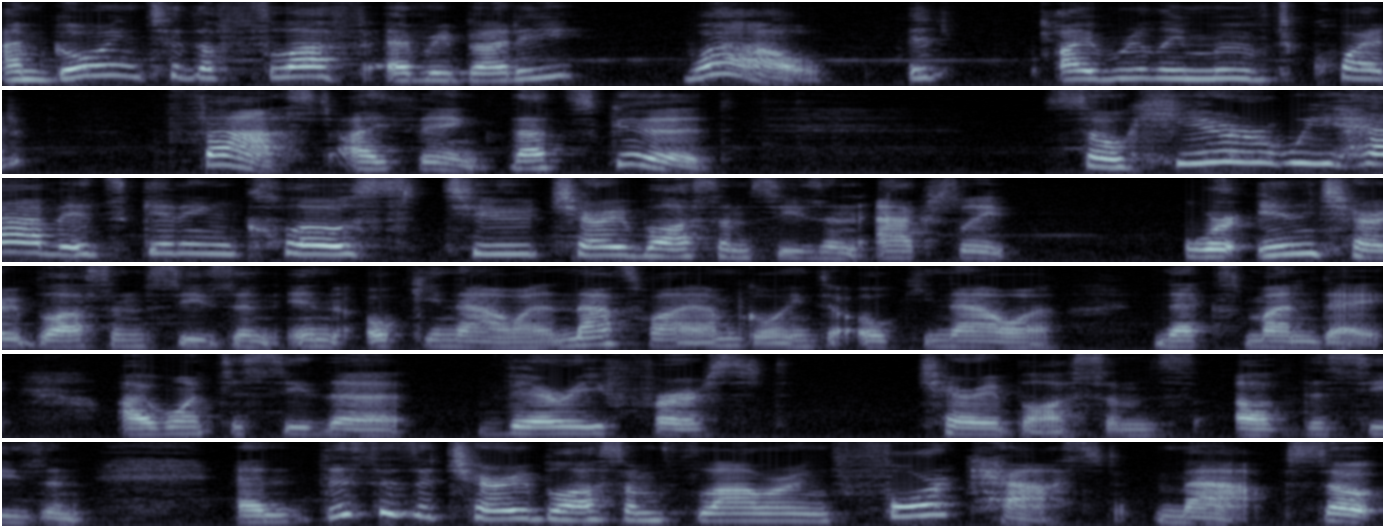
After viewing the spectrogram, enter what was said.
I'm going to the fluff, everybody. Wow. It, I really moved quite fast, I think. That's good. So here we have, it's getting close to cherry blossom season. Actually, we're in cherry blossom season in Okinawa, and that's why I'm going to Okinawa next Monday. I want to see the very first cherry blossoms of the season. And this is a cherry blossom flowering forecast map. So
